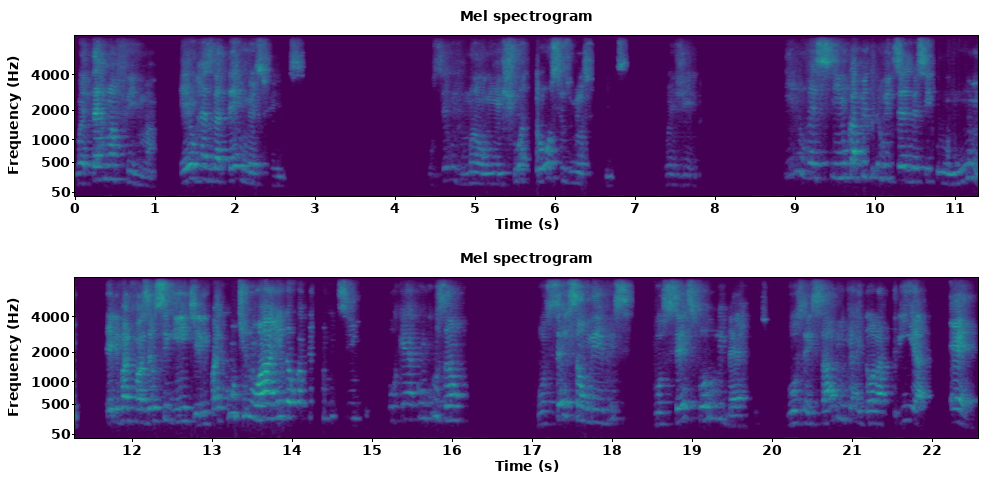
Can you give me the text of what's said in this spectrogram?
o Eterno afirma: Eu resgatei os meus filhos. O seu irmão, Yeshua, trouxe os meus filhos do Egito. E no, no capítulo 26, versículo 1, ele vai fazer o seguinte: ele vai continuar ainda o capítulo 25, porque é a conclusão. Vocês são livres, vocês foram libertos, vocês sabem que a idolatria é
